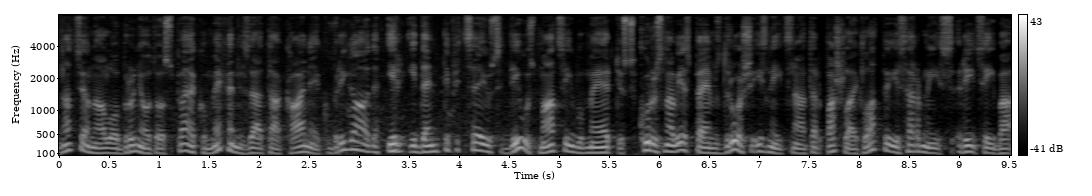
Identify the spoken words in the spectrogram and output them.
Nacionālo bruņoto spēku mehanizētā kājnieku brigāde ir identificējusi divus mācību mērķus, kurus nav iespējams droši iznīcināt ar pašlaik Latvijas armijas rīcībā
